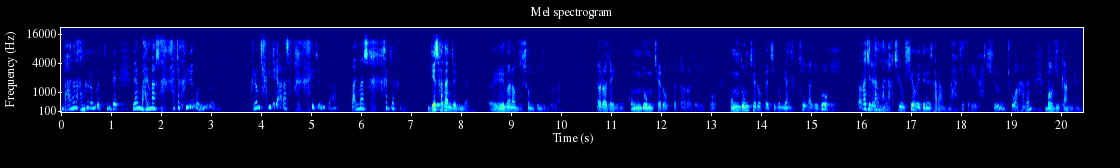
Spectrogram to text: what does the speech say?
나는 안 그런 것 같은데 그냥 말만 살짝 흘려놓는 거예요. 그럼 자기들이 알아서 다 해주니까 말만 살짝 이게 사단적인 거라 얼마나 무서운 건지 몰라요. 떨어져 있는 공동체로부터 떨어져 있고 공동체로부터 지금 연약해가지고 떨어질락 말락 지금 시험에 드는 사람 마귀들이 아주 좋아하는 먹잇감이라는.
